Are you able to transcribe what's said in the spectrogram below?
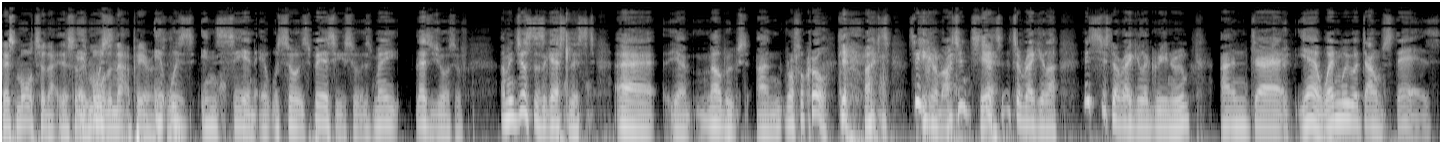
There's more to that. There's, there's it more was- than that appearance. It was insane. It was so it's basically so it was me, Lesley Joseph. I mean, just as a guest list, uh, yeah, Mel Brooks and Russell Crowe. Yeah. Right. So you can imagine, it's, Yeah. it's, it's a regular, it's just a regular green room. And uh, yeah, when we were downstairs,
